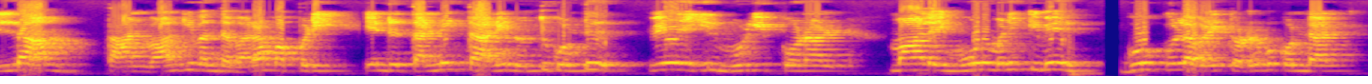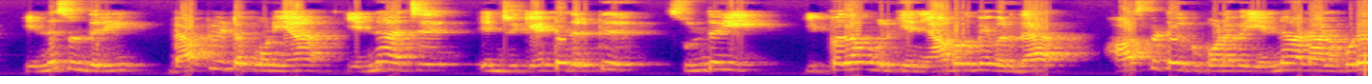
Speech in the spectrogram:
எல்லாம் தான் வாங்கி வந்த வரம் அப்படி என்று தன்னைத்தானே நொந்து கொண்டு வேலையில் மூழ்கி போனாள். மாலை மூணு மணிக்கு மேல் கோகுல் அவளை தொடர்பு கொண்டான். என்ன சுந்தரி டாக்டர் கிட்ட போனியா? என்ன ஆச்சு? என்று கேட்டதற்கு சுந்தரி இப்பதான் உங்களுக்கு என் ஞாபகமே வருதா? ஹாஸ்பிட்டலுக்கு போனவ என்ன ஆனான்னு கூட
